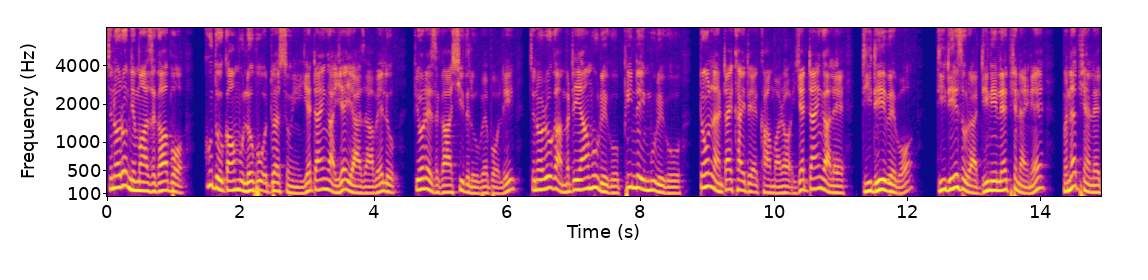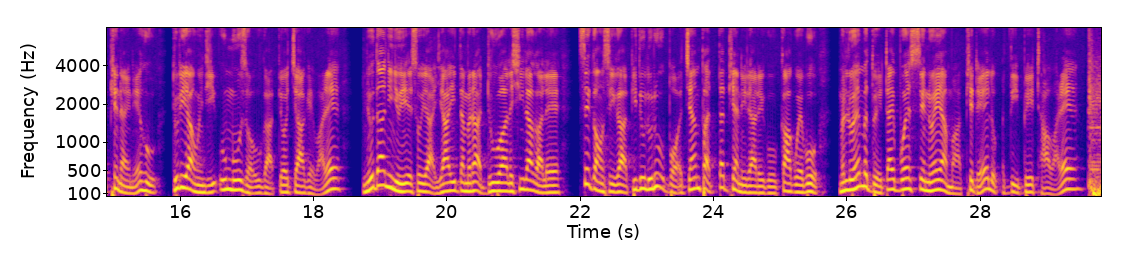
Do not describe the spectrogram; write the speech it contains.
ကျွန်တော်တို့မြန်မာစကားပေါ့ကုသိုလ်ကောင်းမှုလုပ်ဖို့အတွက်ဆိုရင်ရက်တိုင်းကရက်ရာစာပဲလို့ပြောတဲ့စကားရှိတယ်လို့ပဲပေါ့လေကျွန်တော်တို့ကမတရားမှုတွေကိုဖိနှိပ်မှုတွေကိုတွန်းလှန်တိုက်ခိုက်တဲ့အခါမှာတော့ရက်တိုင်းကလည်းဒီဒေးပဲပေါ့ဒီဒေးဆိုတာဒီနေ့လည်းဖြစ်နိုင်တယ်မနှက်ဖြန်လည်းဖြစ်နိုင်တယ်ဟုဒုတိယဝန်ကြီးဦးမိုးစောဦးကပြောကြားခဲ့ပါတယ်မြို့သားညီညွတ်ရေးအစိုးရယာယီသမရဒူဝါလရှိလာကလည်း စစ်ကောင်စီကပြည်သူလူထုအပေါ်အကြမ်းဖက်တပ်ဖြတ်နေတာတွေကိုကာကွယ်ဖို့မလွဲမသွေတိုက်ပွဲဆင်နွှဲရမှာဖြစ်တယ်လို့အသိပေးထားပါတယ်။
